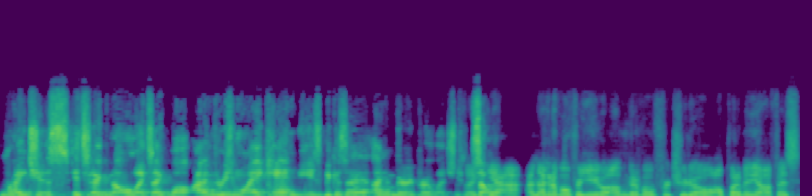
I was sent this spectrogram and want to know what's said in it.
righteous. It's like no, it's like well, I'm the reason why I can be is because I, I am very privileged. Like, so yeah, I'm not going to vote for you. I'm going to vote for Trudeau. I'll put him in the office.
